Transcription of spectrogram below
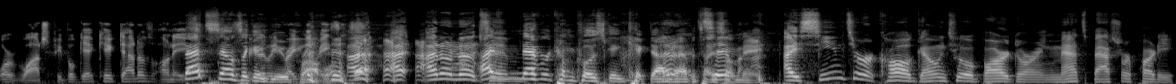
or watched people get kicked out of on a. That sounds like a Fairly you problem. I, I, I don't know, Tim. I've never come close to getting kicked out of appetites Tim, on Main. I seem to recall going to a bar during Matt's bachelor party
